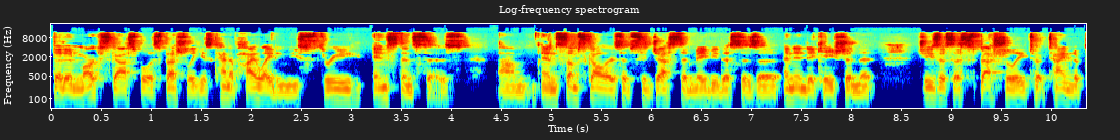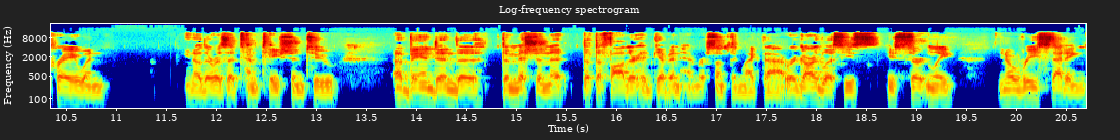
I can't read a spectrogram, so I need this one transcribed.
that in Mark's gospel, especially, he's kind of highlighting these three instances. Um, and some scholars have suggested maybe this is a, an indication that Jesus especially took time to pray when, you know, there was a temptation to abandon the the mission that that the father had given him or something like that regardless he's he's certainly you know resetting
